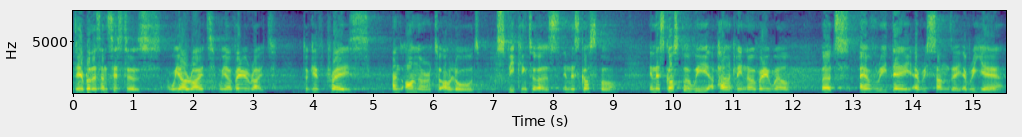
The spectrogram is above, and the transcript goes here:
Dear brothers and sisters, we are right, we are very right to give praise and honor to our Lord speaking to us in this gospel. In this gospel, we apparently know very well, but every day, every Sunday, every year,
